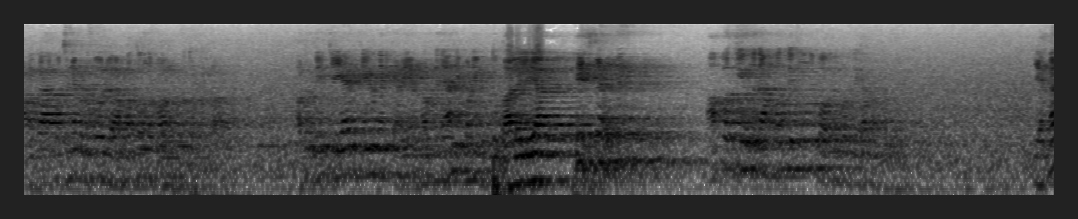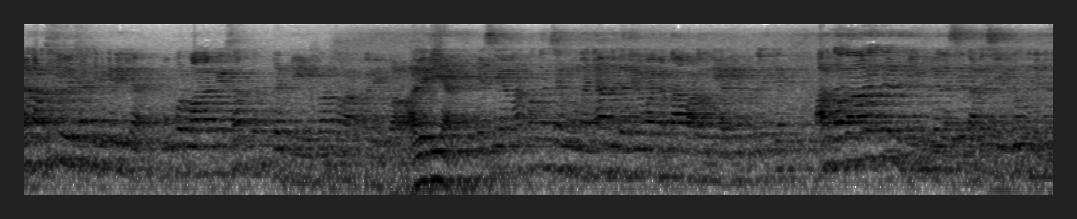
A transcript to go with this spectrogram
നമുക്ക് ആ കൊച്ചിനെ കൊടുക്കുമ്പോൾ ഒരു അമ്പത്തൊന്ന് പവൻ കൊടുത്തിട്ടുണ്ടോ? അത് നീ ചെയ്യാൻ ചെയ്യുമെന്ന് എനിക്കറിയാം. അതുകൊണ്ട് ഞാൻ ഈ പണി ഹല്ലേലൂയ. അമ്പത്തിയൊന്നിന് അമ്പത്തിമൂന്ന് പവൻ എങ്ങനെ നടത്തി ചോദിച്ചാൽ എനിക്കറിയില്ല. ഊപ്പർ ഞാൻ നിന്റെ ദൈവമായ കർത്താവാണെന്ന് നീ അറിയപ്പെട്ടതിലേക്ക് അന്ധകാലത്തിൽ നീ രഹസ്യ തട ചെയ്തു നിനക്ക്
